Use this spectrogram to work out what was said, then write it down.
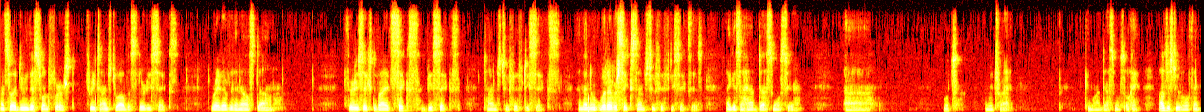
And so I do this one first. 3 times 12 is 36. Write everything else down. 36 divided 6 would be 6 times 256. And then whatever 6 times 256 is. I guess I have Desmos here. Uh, whoops. Let me try it. Come on, Desmos. Okay, I'll just do the whole thing.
